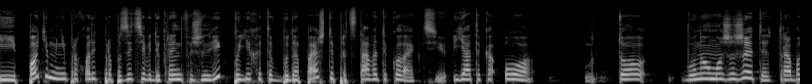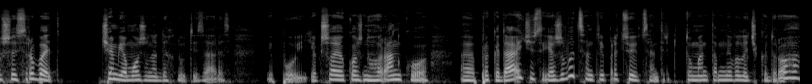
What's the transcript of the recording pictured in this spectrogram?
І потім мені приходить пропозиція від Ukraine Fashion Week поїхати в Будапешт і представити колекцію. І я така: о, то воно може жити, треба щось робити. Чим я можу надихнути зараз? Типу, якщо я кожного ранку е, прокидаючися, я живу в центрі, працюю в центрі. Тобто у мене там невеличка дорога,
